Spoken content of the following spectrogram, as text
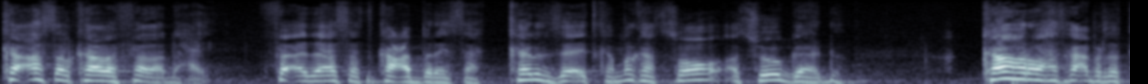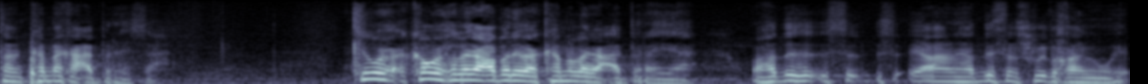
ka asalkaaba fada dhacay fadaasaad ka cabiraysaa. Kan zaaidka markaad soo soo gaadho kaa hore waxaad ka cabirta tan kana ka cabiraysaa. Kan wix laga cabiray baa kana laga cabiraya yani haddaysan isku idqaamin wey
